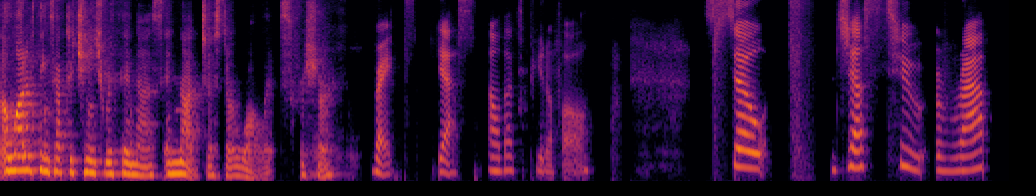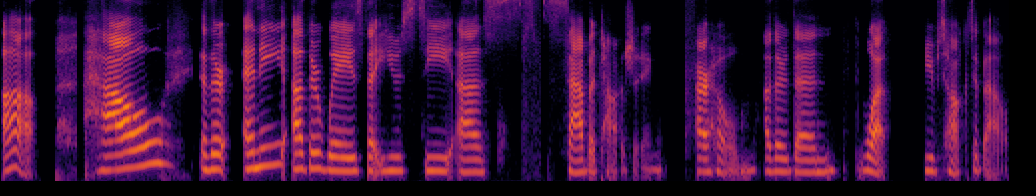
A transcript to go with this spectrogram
a lot of things have to change within us and not just our wallets for sure. Right. Yes. Oh, that's beautiful. So, just to wrap up, how are there any other ways that you see us sabotaging our home other than what you've talked about?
